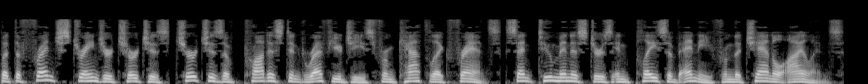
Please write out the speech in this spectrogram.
but the French stranger churches churches of Protestant refugees from Catholic France sent two ministers in place of any from the Channel Islands.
